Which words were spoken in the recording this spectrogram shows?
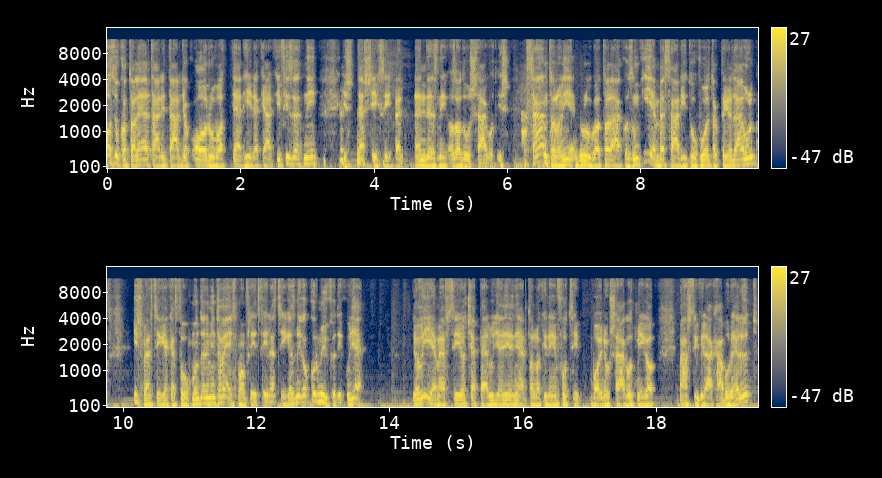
azokat a leltári tárgyak arról terhére kell kifizetni, és tessék szépen rendezni az adósságot. És számtalan ilyen dologgal találkozunk, ilyen beszállítók voltak például, ismert cégeket fogok mondani, mint a Weissmanfred féle cég, ez még akkor működik, ugye? A VMFC, a Csepel ugye nyert annak idején foci bajnokságot még a második világháború előtt,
